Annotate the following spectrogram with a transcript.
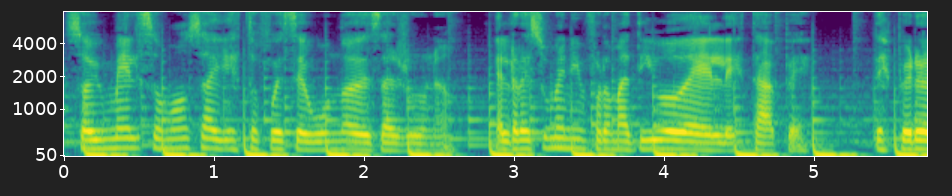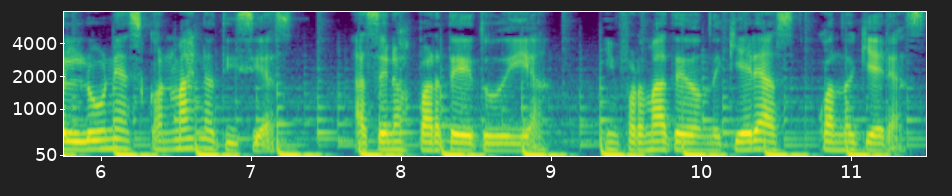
Soy Mel Somoza y esto fue Segundo Desayuno el resumen informativo de El Destape. Te espero el lunes con más noticias. Hacenos parte de tu día. Informate donde quieras, cuando quieras.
